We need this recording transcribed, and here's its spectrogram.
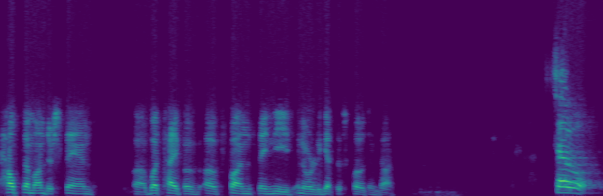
help them understand uh, what type of, of funds they need in order to get this closing done. So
